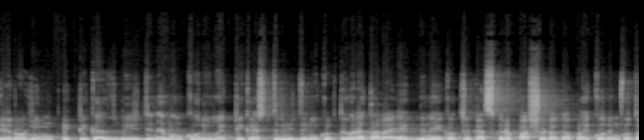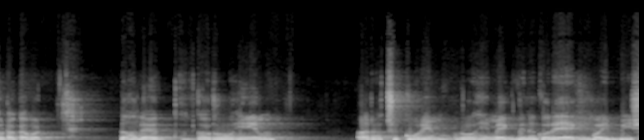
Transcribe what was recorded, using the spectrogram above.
যে রহিম একটি কাজ বিশ দিনে এবং করিম একটি কাজ তিরিশ দিনে করতে পারে, তারা একদিনে একত্রে কাজ করে পাঁচশো টাকা পায়, করিম কত টাকা পায়? তাহলে রহিম আর হচ্ছে করিম, রহিম একদিনে করে এক বাই বিশ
